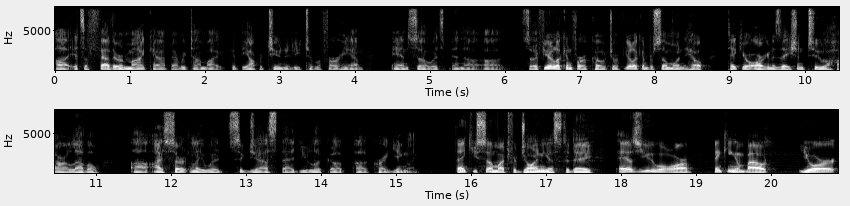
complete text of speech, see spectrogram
It's a feather in my cap every time I get the opportunity to refer him, and so it's been. a, uh, so if you're looking for a coach, or if you're looking for someone to help take your organization to a higher level, uh, I certainly would suggest that you look up uh, Craig Juengling. Thank you so much for joining us today. As you are thinking about your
